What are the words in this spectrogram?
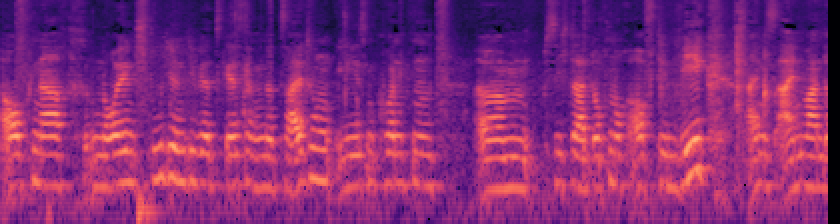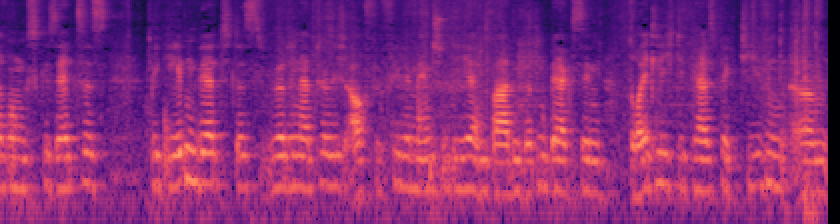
auch nach neuen Studien, die wir jetzt gestern in der Zeitung lesen konnten, ähm, sich da doch noch auf den Weg eines Einwanderungsgesetzes begeben wird. Das würde natürlich auch für viele Menschen, die hier in Baden-Württemberg sind, deutlich die Perspektiven ähm,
